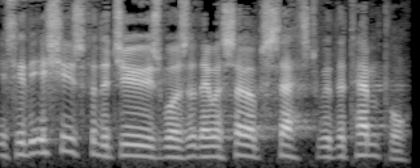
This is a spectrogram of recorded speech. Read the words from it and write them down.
You see, the issues for the Jews was that they were so obsessed with the temple.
